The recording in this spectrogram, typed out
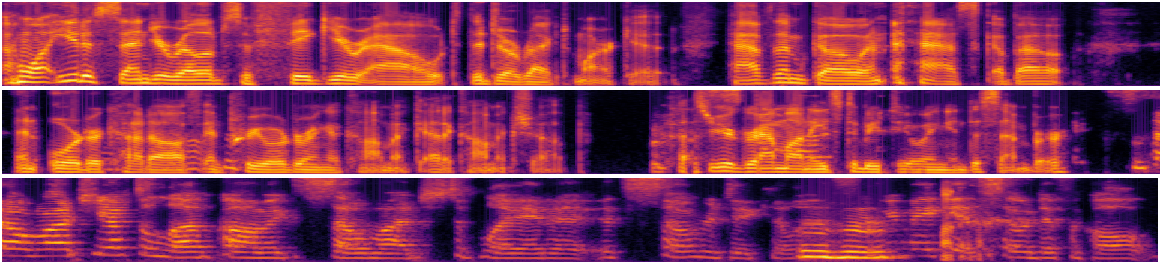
I want you to send your relatives to figure out the direct market. Have them go and ask about an order cutoff and pre-ordering a comic at a comic shop. That's what your grandma needs to be doing in December. so much. You have to love comics so much to play in it. It's so ridiculous. Mhm. We make it so difficult.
